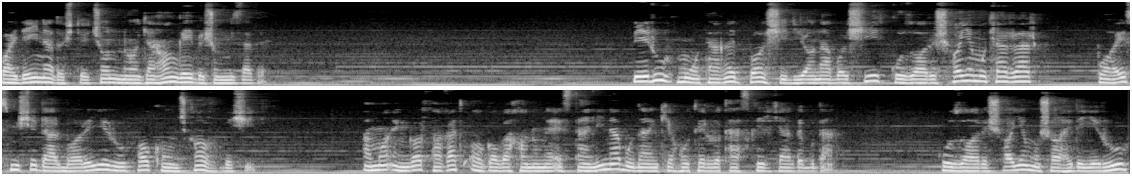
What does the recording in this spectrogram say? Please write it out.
فایده ای نداشته چون ناگهان غیبشون می‌زده. به روح معتقد باشید یا نباشید گزارش های مکرر باعث میشه درباره روح ها کنجکاو بشید. اما انگار فقط آقا و خانم استنلی نبودن که هتل رو تسخیر کرده بودن گزارش های مشاهده روح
